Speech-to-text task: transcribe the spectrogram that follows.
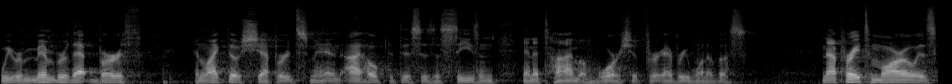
we remember that birth. And like those shepherds, man, I hope that this is a season and a time of worship for every one of us. And I pray tomorrow as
